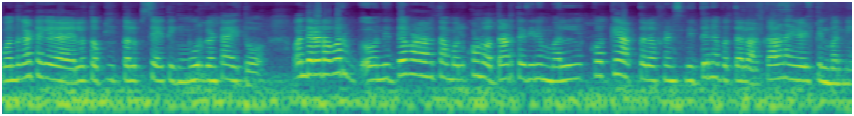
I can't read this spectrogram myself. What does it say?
ಒಂದು ಗಂಟೆಗೆ ಎಲ್ಲ ತಪ್ಪು ತಲುಪಿಸಿ ಆಯ್ತು. ಈಗ ಮೂರು ಗಂಟೆ ಆಯಿತು. ಒಂದೆರಡು ಅವರ್ ನಿದ್ದೆ ಮಾಡೋಣ ಅಂತ ಮಲ್ಕೊಂಡು ಒದ್ದಾಡ್ತಾ ಇದ್ದೀನಿ. ಮಲ್ಕೋಕ್ಕೆ ಆಗ್ತಾರ ಫ್ರೆಂಡ್ಸ್ ನಿದ್ದೆನೇ ಬತ್ತಲ್ಲ. ಕಾರಣ ಹೇಳ್ತೀನಿ ಬನ್ನಿ.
